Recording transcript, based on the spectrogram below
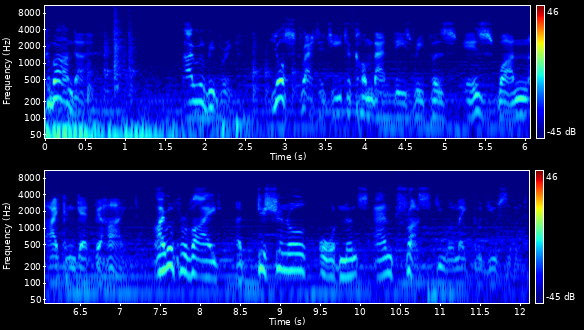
Commander, I will be brief. Your strategy to combat these Reapers is one I can get behind. I will provide additional ordnance and trust you will make good use of it.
